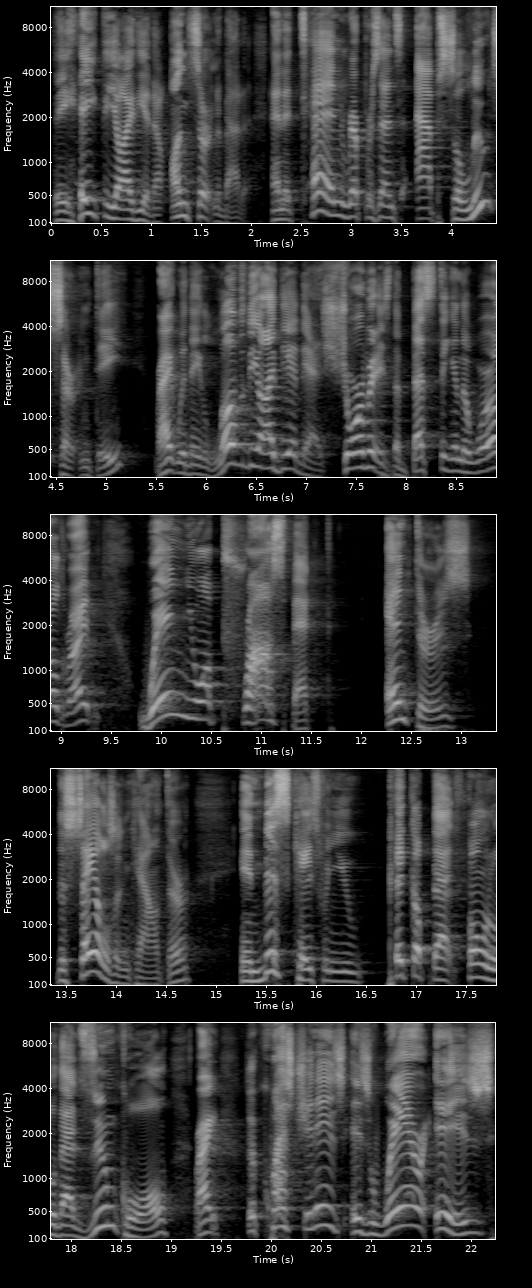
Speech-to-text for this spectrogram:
They hate the idea, they're uncertain about it. And a 10 represents absolute certainty, right? Where they love the idea, they're sure of it, it's the best thing in the world, right? When your prospect enters the sales encounter, in this case, when you pick up that phone or that Zoom call, right? The question is, is where is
